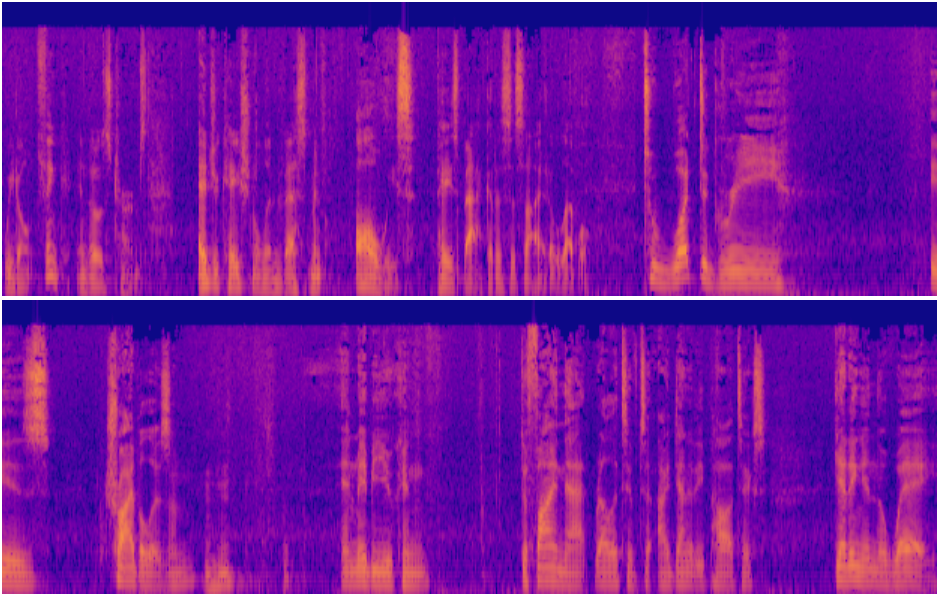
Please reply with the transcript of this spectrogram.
we don't think in those terms. Educational investment always pays back at a societal level. To what degree is tribalism, mm-hmm. and maybe you can define that relative to identity politics, getting in the way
